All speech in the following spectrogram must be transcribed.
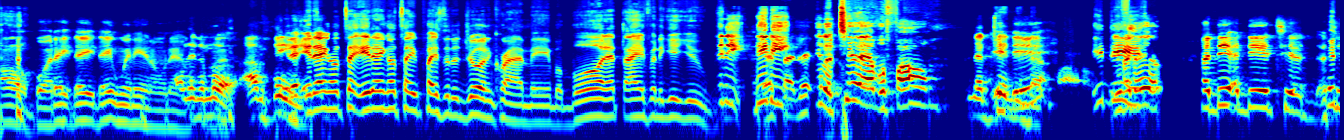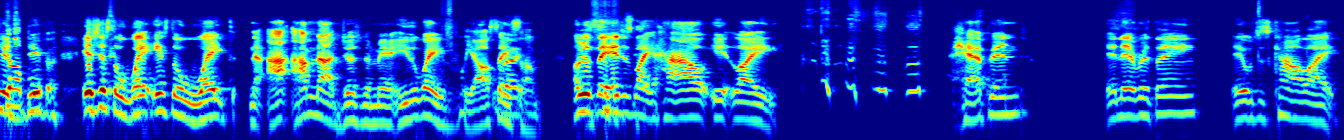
oh boy, they they they went in on that. Them up. I mean, it, it, ain't gonna take it ain't gonna take place of the Jordan crying meme, but boy, that thing finna get you. Did he did he that, did a tear ever fall? That tear did. Not fall. It did. I did, I did till, till different. It's just the way. It's the weight. now I, I'm not judging the man either way. Before y'all say right. something, I'm just saying it's just like how it like happened and everything. It was just kind of like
